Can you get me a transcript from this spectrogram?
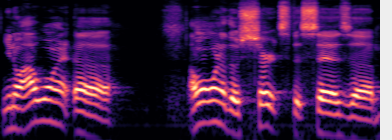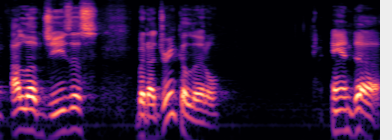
you know, I want uh, I want one of those shirts that says, uh, I love Jesus, but I drink a little. And uh,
